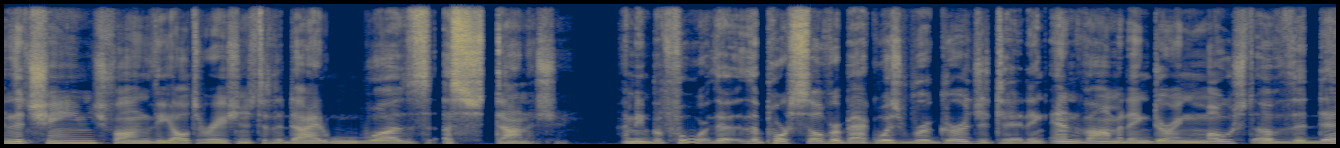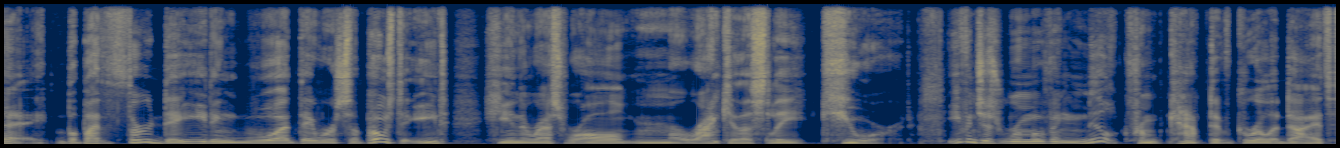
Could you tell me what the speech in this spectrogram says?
and the change following the alterations to the diet was astonishing. I mean, before, the, the poor silverback was regurgitating and vomiting during most of the day, but by the third day eating what they were supposed to eat, he and the rest were all miraculously cured. Even just removing milk from captive gorilla diets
